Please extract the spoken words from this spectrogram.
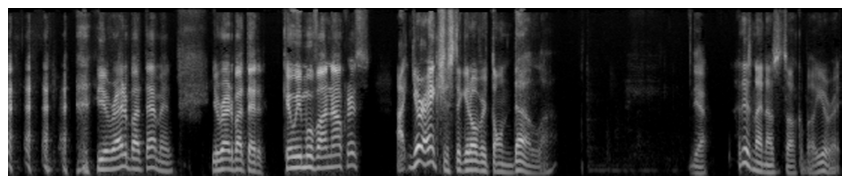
You're right about that, man. You're right about that. Can we move on now, Chris? Uh, you're anxious to get over Tondela. Yeah. There's nothing else to talk about. You're right.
